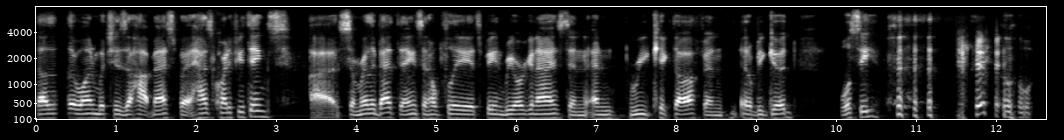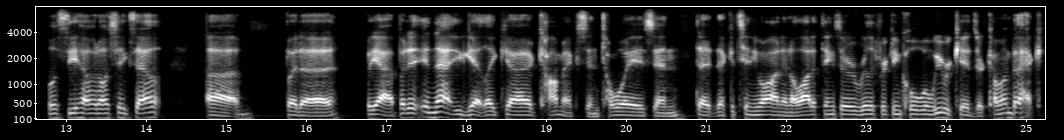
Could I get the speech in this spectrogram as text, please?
the other one, which is a hot mess, but it has quite a few things. Uh, some really bad things, and hopefully it's being reorganized and and re-kicked off, and it'll be good. We'll see. we'll see how it all shakes out. Um, but uh, but yeah, but in that you get like uh, comics and toys and that that continue on, and a lot of things that were really freaking cool when we were kids are coming back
